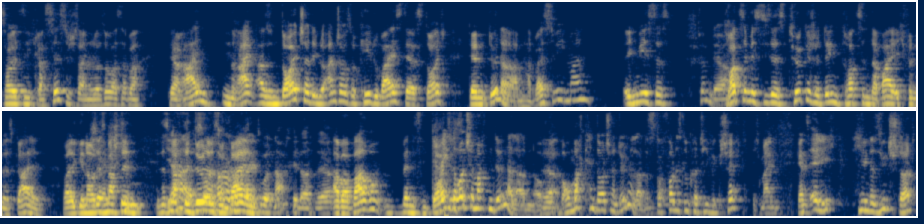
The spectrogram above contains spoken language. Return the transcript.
soll jetzt nicht rassistisch sein oder sowas, aber der rein, ein rein, also ein Deutscher, den du anschaust, okay, du weißt, der ist deutsch, der einen Dönerladen hat. Weißt du, wie ich meine? Irgendwie ist es, Stimmt, ja. trotzdem ist dieses türkische Ding trotzdem dabei. Ich finde es geil. Weil genau das Ja, macht den, stimmt. das Ja, macht den Döner so so geil. ja. Aber warum, wenn es ein Kein deutsches Deutscher macht einen Dönerladen auf. Warum macht kein Deutscher einen Dönerladen? Das ist doch voll das lukrative Geschäft. Ich meine, ganz ehrlich, hier in der Südstadt,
